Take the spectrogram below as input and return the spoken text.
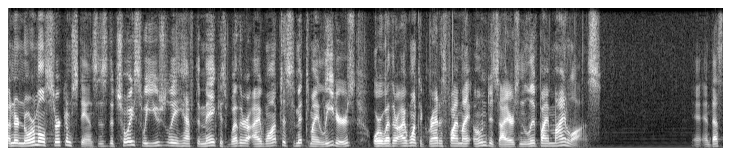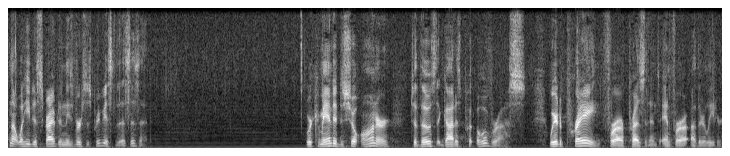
under normal circumstances, the choice we usually have to make is whether I want to submit to my leaders or whether I want to gratify my own desires and live by my laws. And that's not what he described in these verses previous to this, is it? We're commanded to show honor to those that God has put over us. We're to pray for our president and for our other leaders.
